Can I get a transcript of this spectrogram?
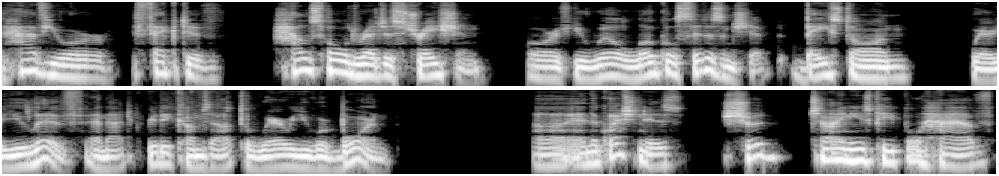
have your effective household registration, or if you will, local citizenship based on where you live, and that really comes out to where you were born. Uh, and the question is, should Chinese people have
